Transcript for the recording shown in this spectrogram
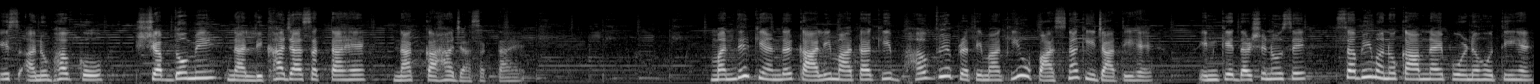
इस अनुभव को शब्दों में ना लिखा जा सकता है, ना कहा जा सकता है। मंदिर के अंदर काली माता की भव्य प्रतिमा की उपासना की जाती है। इनके दर्शनों से सभी मनोकामनाएँ पूर्ण होती हैं।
